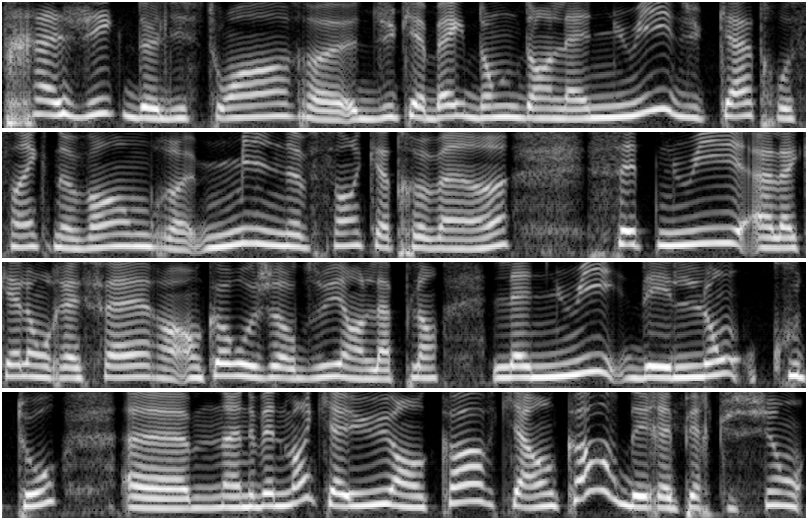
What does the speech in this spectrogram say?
tragiques de l'histoire euh, du Québec, donc dans la nuit du 4 au 5 novembre 1981. Cette nuit à laquelle on réfère encore aujourd'hui en l'appelant la nuit des longs couteaux. Euh, un événement qui a eu encore, qui a encore des répercussions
